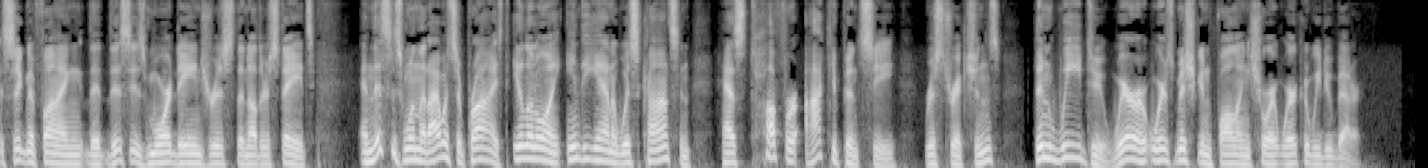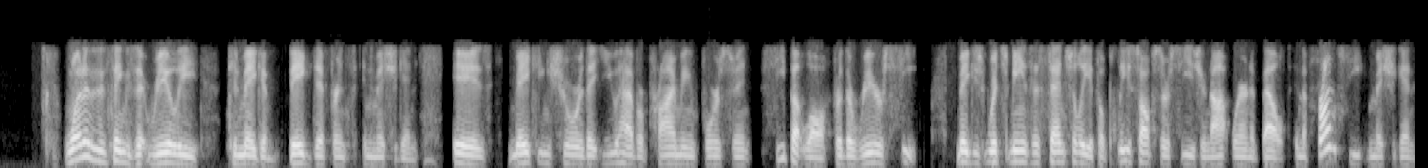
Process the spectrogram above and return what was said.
signifying that this is more dangerous than other states. And this is one that I was surprised. Illinois, Indiana, Wisconsin has tougher occupancy restrictions than we do. Where where's Michigan falling short? Where could we do better? One of the things that really can make a big difference in Michigan is making sure that you have a primary enforcement seatbelt law for the rear seat, which means essentially if a police officer sees you're not wearing a belt in the front seat in Michigan,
